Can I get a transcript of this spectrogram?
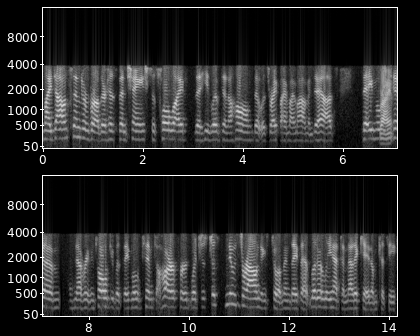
My Down syndrome brother has been changed his whole life that he lived in a home that was right by my mom and dad's. They moved Right. him. I've never even told you, but they moved him to Hartford, which is just new surroundings to him, and they've had, literally had to medicate him because he,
